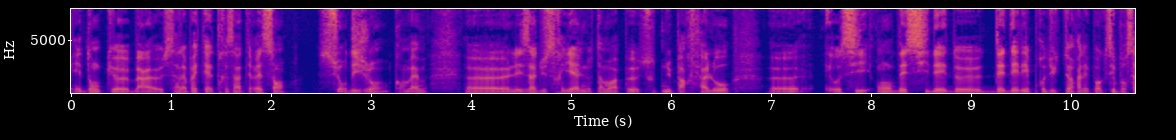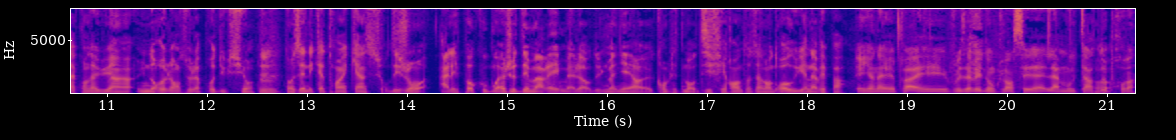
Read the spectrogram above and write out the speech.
Et donc, euh, ben, ça n'a pas été très intéressant sur Dijon quand même. Euh, les industriels, notamment un peu soutenus par Fallot, euh, aussi ont décidé de d'aider les producteurs à l'époque. C'est pour ça qu'on a eu un- une relance de la production Mm. dans les années 95 sur Dijon, à l'époque où moi je démarrais, mais alors d'une manière euh, complètement différente, dans un endroit où il n'y en avait pas. Et il n'y en avait pas, et vous avez donc lancé la, la moutarde de. Provins.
